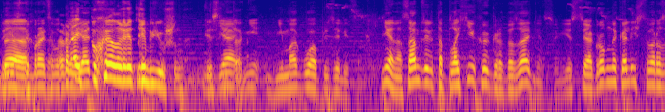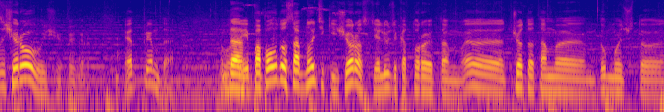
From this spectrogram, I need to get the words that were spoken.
Да. Если брать вот right я... to Hell Retribution. Если я так. Не, не могу определиться. Не, на самом деле это плохих игр до задницы. Есть огромное количество разочаровывающих игр. Это прям да. Вот. Да. И по поводу сабнотики, еще раз, те люди, которые там э, что-то там э, думают, что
